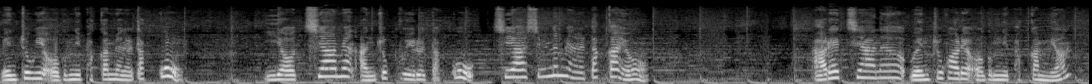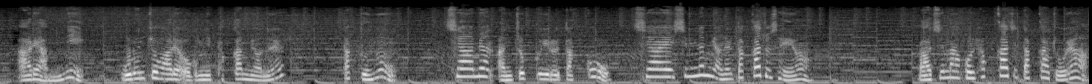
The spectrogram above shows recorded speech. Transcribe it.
왼쪽 위 어금니 바깥면을 닦고 이어 치아면 안쪽 부위를 닦고 치아 씹는 면을 닦아요. 아래 치아는 왼쪽 아래 어금니 바깥면, 아래 앞니, 오른쪽 아래 어금니 바깥면을 닦은 후 치아면 안쪽 부위를 닦고 치아에 씹는 면을 닦아주세요. 마지막으로 혀까지 닦아줘야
